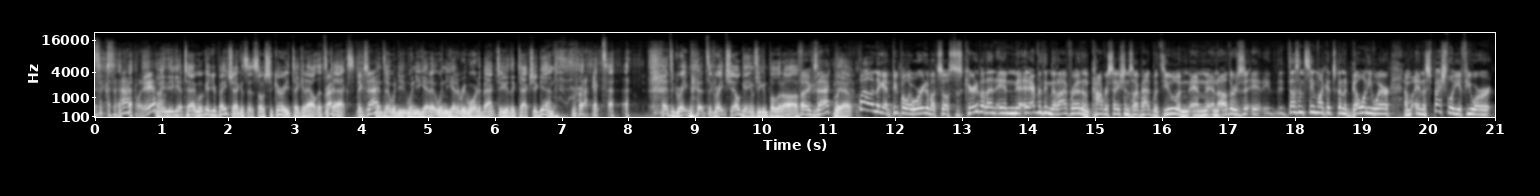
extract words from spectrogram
exactly. Yeah. I mean, you get tax. Look at your paycheck. It says Social Security. Take it out. That's Right. a tax. Exactly. And so when you when you get it when you get it rewarded back to you, they tax you again. right. it's a great it's a great shell game if you can pull it off. Exactly. Well, and again, people are worried about Social Security, but in, in everything that I've read and conversations I've had with you and, and, and others, it, it doesn't seem like it's going to go anywhere. And, and especially if you are,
